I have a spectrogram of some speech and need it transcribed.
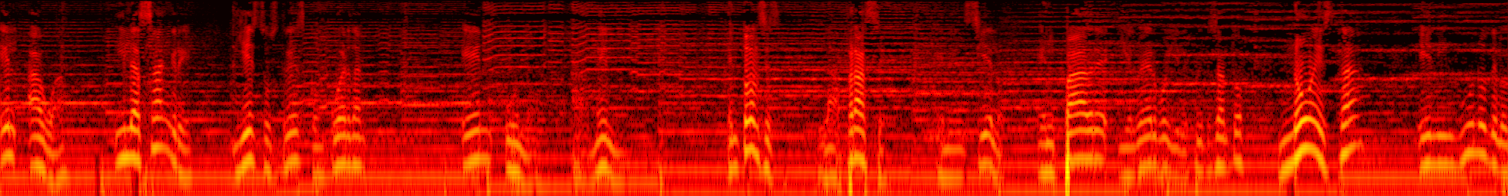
el agua y la sangre, y estos tres concuerdan en uno. Amén. Entonces, la frase en el cielo, el Padre y el Verbo y el Espíritu Santo, no está en ninguno de los,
